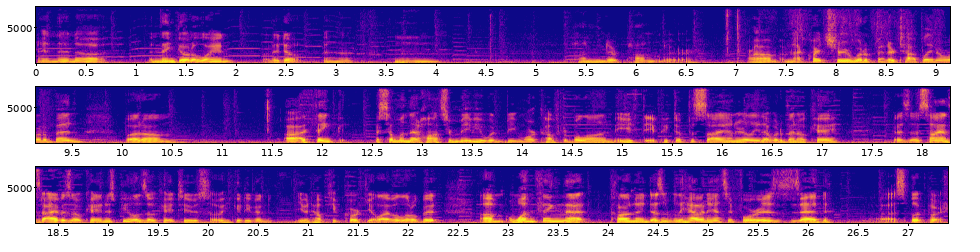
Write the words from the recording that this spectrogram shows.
And then, uh, and then go to lane. But I don't. Uh, hmm. Ponder, ponder. Um, I'm not quite sure what a better top laner would have been, but um, I think someone that Hauntzer maybe would be more comfortable on. Maybe if they picked up the Sion early, that would have been okay. Because uh, Sion's dive is okay, and his peel is okay too, so he could even even help keep Corki alive a little bit. Um, one thing that Cloud9 doesn't really have an answer for is Zed uh, split push.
